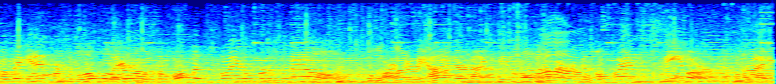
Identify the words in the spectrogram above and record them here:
give a big hand for some local heroes, the Portland Fire personnel. Old fire behind truck. their 1911 American LaFrance Steamer. That's right.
